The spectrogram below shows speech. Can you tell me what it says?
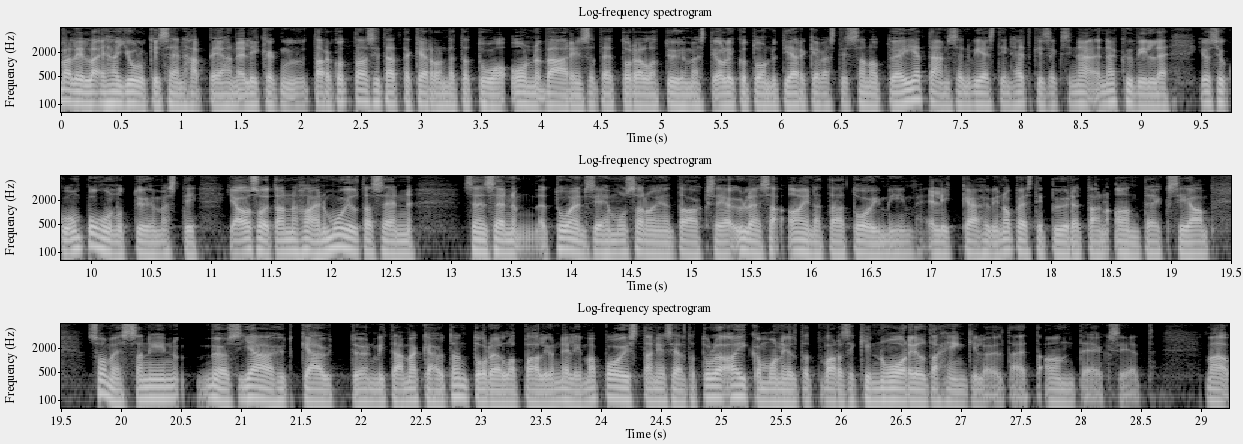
välillä ihan julkisen häpeän, eli tarkoittaa sitä, että kerron, että tuo on väärin, sä teet todella tyhmästi, oliko tuo nyt järkevästi sanottu, ja jätän sen viestin hetkiseksi nä- näkyville, jos joku on puhunut tyhmästi, ja osoitan, haen muilta sen sen, sen tuen siihen mun sanojen taakse ja yleensä aina tämä toimii. Eli hyvin nopeasti pyydetään anteeksi ja somessa niin myös jäähyt käyttöön, mitä mä käytän todella paljon. Eli mä poistan ja sieltä tulee aika monilta, varsinkin nuorilta henkilöiltä, että anteeksi. Että mä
